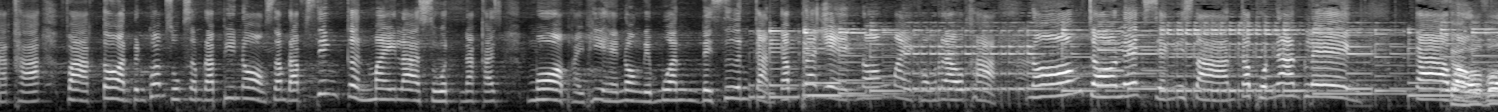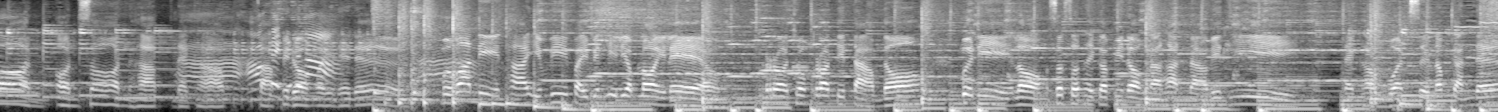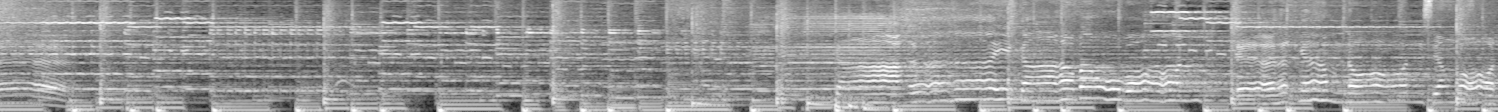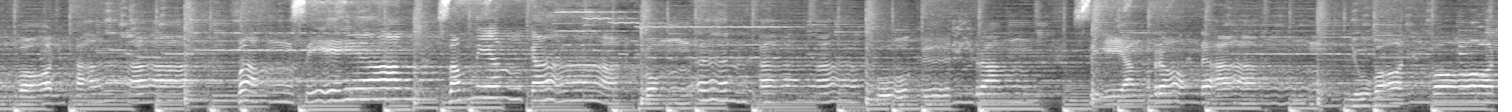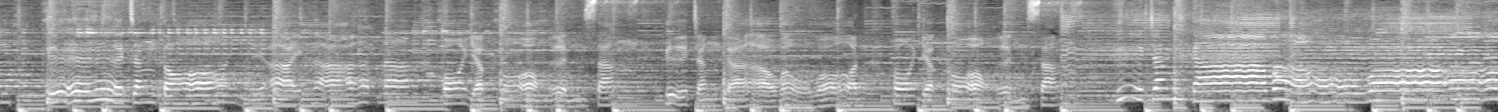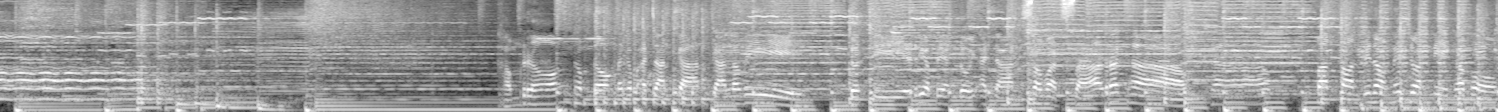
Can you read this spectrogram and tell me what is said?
นะคะ ฝากตอนเป็นความสุขสำหรับพี่น้องสำหรับซิงเกิลใหม่ล่าสุดนะคะ มอบให้พี่ให้น้องได้มวนได้ซื่นกันกับพระเอกน้องใหม่ของเราค่ะ น้องจอเล็กเสียงอีสานกับผลงานเพลงกาวกาววบออนนอ่อนซ่อนหักนะครับค่ะฝากเอาพี่ดองเพลไว้งในนี้นะเด้อเมื่อวานนี้ทายอิมวีไปเป็นที่เรียบร้อยแล้ว รอชมรอติดตามเนาะเมื่อนี้ลองสดๆให้กับพี่น้องนาหันหนาเวที นะครับวันซื้อน้ำกันเด้อกาเอ้ยกาเบาวอนเดินยามนอนเสียงวอนวอนหาฟังเสียงสำเนียงกาคงเอินหาผู้คืนรัง เสียงร้องดัง คือจังตอนที่อายขาดนาพออยากห้องเอินสั่งคือจังกาเว้าวอนพออยากห้องเอินสั่งคือจังกาเว้าวอนคำร้องทำนองนะครับอาจารย์การการละเวดนตรีเรียบเรียงโดยอาจารย์สวัสดิ์สารคามครับ ฝากตอนพี่น้องในช่วงนี้ครับผม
